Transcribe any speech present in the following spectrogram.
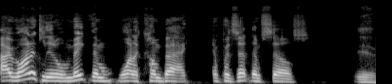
ironically, it'll make them want to come back and present themselves, Yeah.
